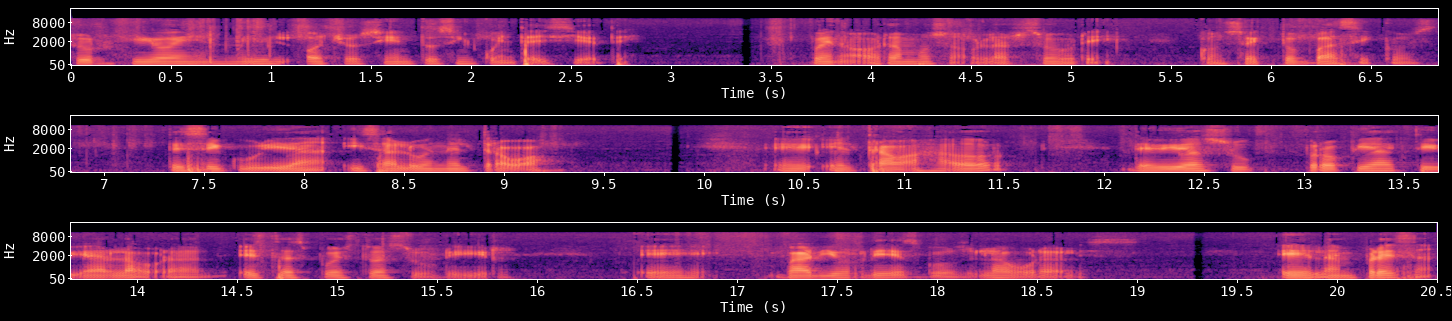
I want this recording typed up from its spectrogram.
surgió en 1857 bueno, ahora vamos a hablar sobre conceptos básicos de seguridad y salud en el trabajo. Eh, el trabajador, debido a su propia actividad laboral, está expuesto a sufrir eh, varios riesgos laborales. Eh, la empresa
